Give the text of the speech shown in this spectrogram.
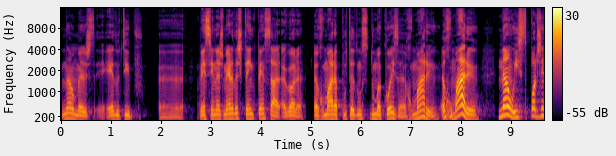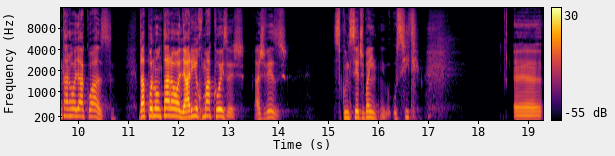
Não, mas é do tipo, Uh, pensem nas merdas que têm que pensar. Agora, arrumar a puta de, um, de, uma coisa, arrumar, arrumar. Não, isso podes tentar olhar quase. Dá para não estar a olhar e arrumar coisas, às vezes. Se conheceres bem o, sítio. Uh,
